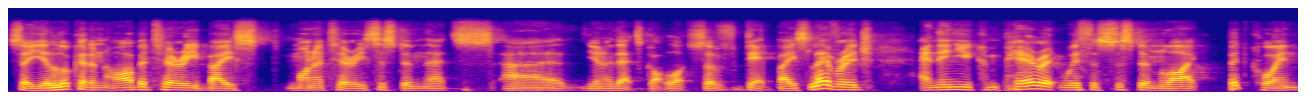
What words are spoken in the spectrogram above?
So you look at an arbitrary based monetary system that's uh, you know that's got lots of debt based leverage, and then you compare it with a system like Bitcoin,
